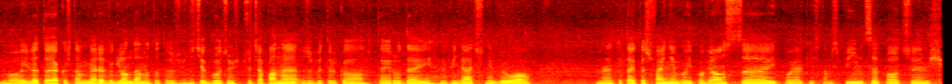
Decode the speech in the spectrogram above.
Bo o ile to jakoś tam w miarę wygląda, no to to już widzicie było czymś przyciapane, żeby tylko tej rudej widać nie było. No, tutaj też fajnie było i po wiązce, i po jakiejś tam spince, po czymś.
